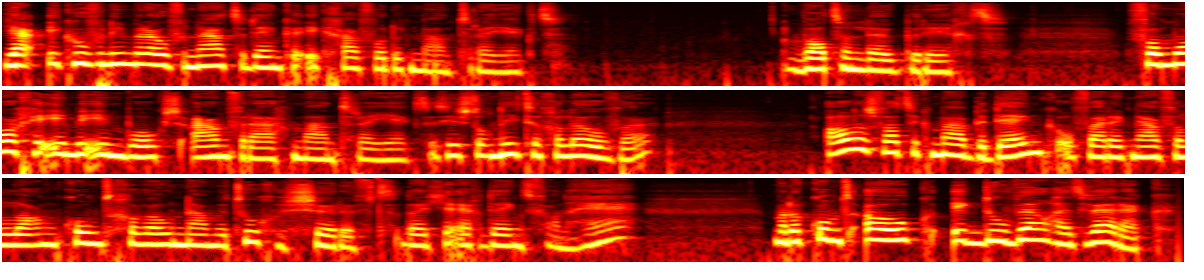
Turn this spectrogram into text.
Ja, ik hoef er niet meer over na te denken. Ik ga voor het maandtraject. Wat een leuk bericht. Vanmorgen in mijn inbox aanvraag maandtraject. Het is toch niet te geloven? Alles wat ik maar bedenk of waar ik naar verlang, komt gewoon naar me toe gesurfd. Dat je echt denkt van, hè? Maar dat komt ook, ik doe wel het werk.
